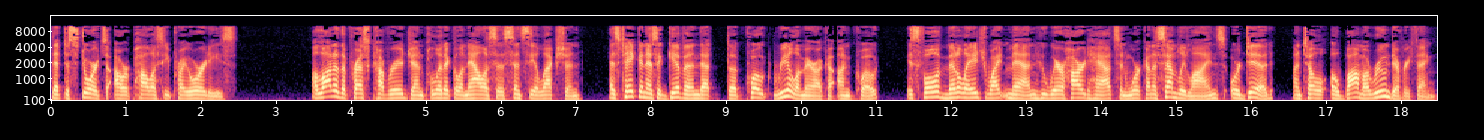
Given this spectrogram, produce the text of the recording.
that distorts our policy priorities. A lot of the press coverage and political analysis since the election has taken as a given that the quote, real America, unquote, is full of middle-aged white men who wear hard hats and work on assembly lines, or did, until Obama ruined everything.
